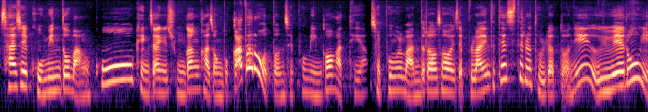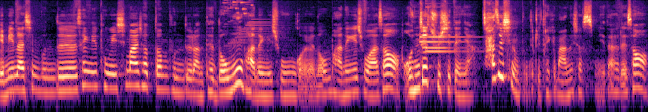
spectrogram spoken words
사실 고민도 많고 굉장히 중간 과정도 까다로웠던 제품인 것 같아요. 제품을 만들어서 이제 블라인드 테스트를 돌렸더니 의외로 예민하신 분들, 생리통이 심하셨던 분들한테 너무 반응이 좋은 거예요. 너무 반응이 좋아서 언제 출시되냐 찾으시는 분들이 되게 많으셨습니다. 그래서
